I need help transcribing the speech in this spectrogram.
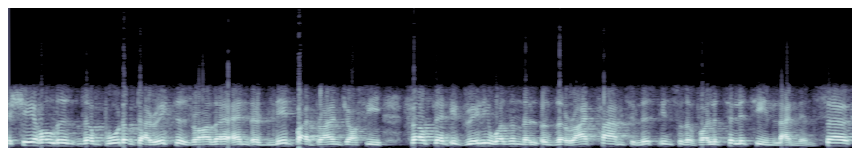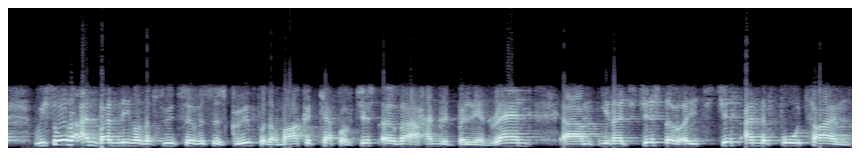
the shareholders, the board of directors rather, and uh, led by Brian Joffe, felt that it really wasn't the, the right time to list into the volatility in London. So we saw the unbundling of the food services group with a market cap of just over 100 billion rand. Um, you know, it's just, it's just under four times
